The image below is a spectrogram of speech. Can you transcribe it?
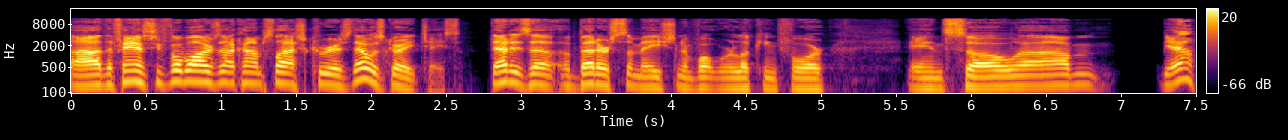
Uh, the fantasyfootballers.com slash careers. That was great, Jason. That is a, a better summation of what we're looking for. And so, um, yeah,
